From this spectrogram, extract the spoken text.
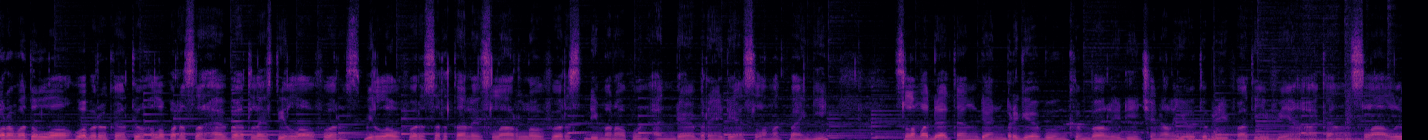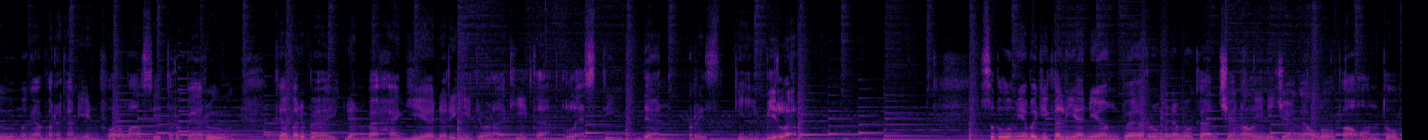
warahmatullahi wabarakatuh. Halo para sahabat Lesti Lovers, Belovers, serta Leslar Lovers di mana pun Anda berada Selamat pagi. Selamat datang dan bergabung kembali di channel Youtube Diva TV Yang akan selalu mengabarkan informasi terbaru Kabar baik dan bahagia dari idola kita Lesti dan Rizky Bilar Sebelumnya bagi kalian yang baru menemukan channel ini jangan lupa untuk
